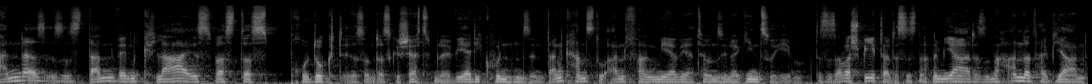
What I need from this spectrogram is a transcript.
anders ist es dann, wenn klar ist, was das Produkt ist und das Geschäftsmodell, wer die Kunden sind. Dann kannst du anfangen, Mehrwerte und Synergien zu heben. Das ist aber später, das ist nach einem Jahr, das ist nach anderthalb Jahren.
